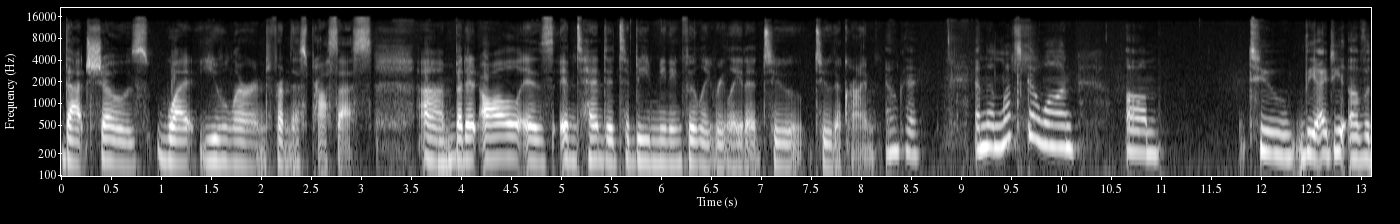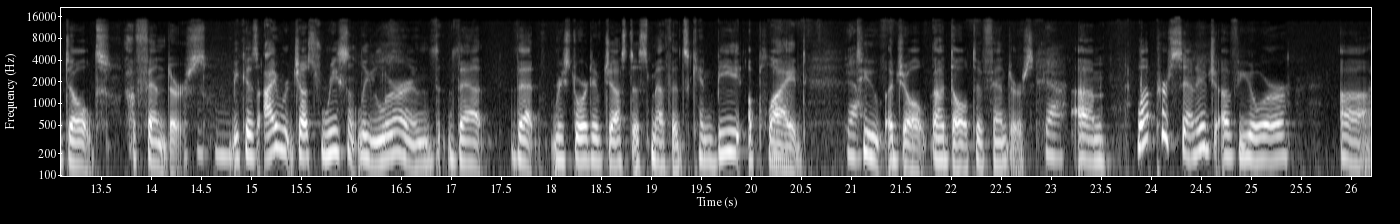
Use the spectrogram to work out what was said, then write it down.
That shows what you learned from this process. Um, mm-hmm. But it all is intended to be meaningfully related to to the crime. Okay, and then let's go on. Um, to the idea of adult offenders, mm-hmm. because I just recently learned that that restorative justice methods can be applied yeah. Yeah. to adult adult offenders. Yeah. Um, what percentage of your uh,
